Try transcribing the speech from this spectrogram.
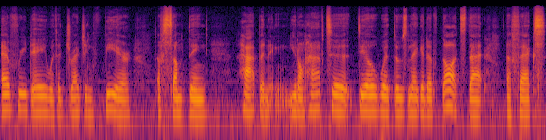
every day with a dredging fear of something happening. You don't have to deal with those negative thoughts that affects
